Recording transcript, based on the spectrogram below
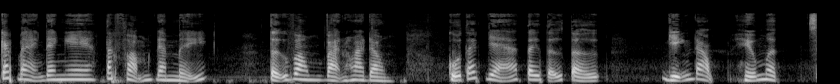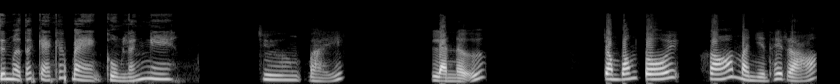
các bạn đang nghe tác phẩm đam mỹ, tử vong vạn hoa đồng, của tác giả tây tử tự. Diễn đọc hiểu mịch. Xin mời tất cả các bạn cùng lắng nghe. Chương bảy. Là nữ. Trong bóng tối, khó mà nhìn thấy rõ.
